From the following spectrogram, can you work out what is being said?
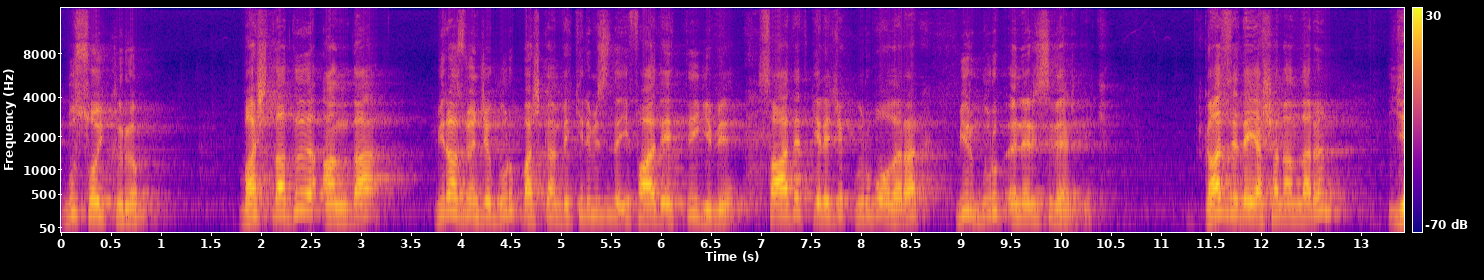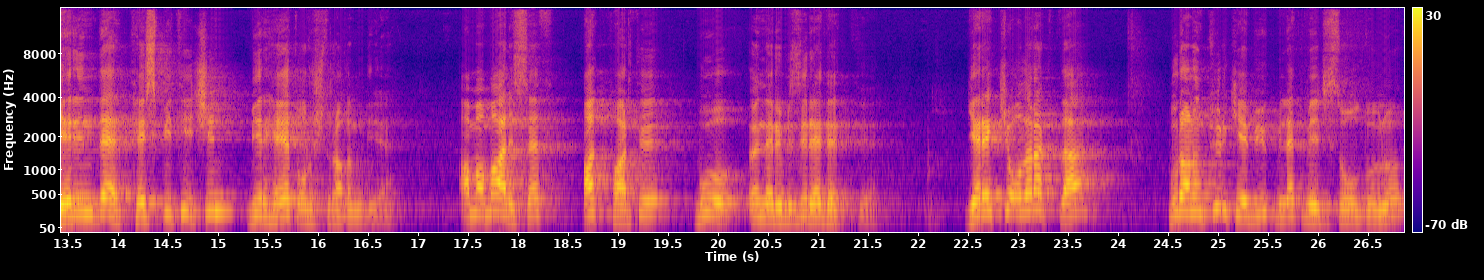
bu soykırım başladığı anda biraz önce grup başkan vekilimizin de ifade ettiği gibi Saadet Gelecek grubu olarak bir grup önerisi verdik. Gazze'de yaşananların yerinde tespiti için bir heyet oluşturalım diye. Ama maalesef AK Parti bu önerimizi reddetti. Gerekçe olarak da buranın Türkiye Büyük Millet Meclisi olduğunu,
